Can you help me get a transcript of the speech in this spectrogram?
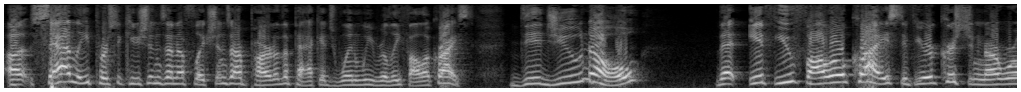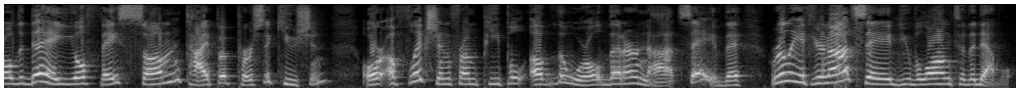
Uh, sadly, persecutions and afflictions are part of the package when we really follow Christ. Did you know that if you follow Christ, if you're a Christian in our world today, you'll face some type of persecution or affliction from people of the world that are not saved. That really, if you're not saved, you belong to the devil.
